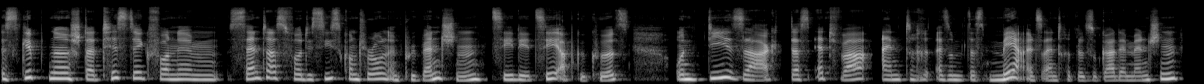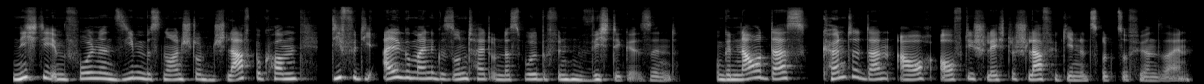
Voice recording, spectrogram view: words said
Es gibt eine Statistik von dem Centers for Disease Control and Prevention, CDC abgekürzt, und die sagt, dass etwa ein Drittel, also dass mehr als ein Drittel sogar der Menschen nicht die empfohlenen sieben bis neun Stunden Schlaf bekommen, die für die allgemeine Gesundheit und das Wohlbefinden wichtige sind. Und genau das könnte dann auch auf die schlechte Schlafhygiene zurückzuführen sein.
